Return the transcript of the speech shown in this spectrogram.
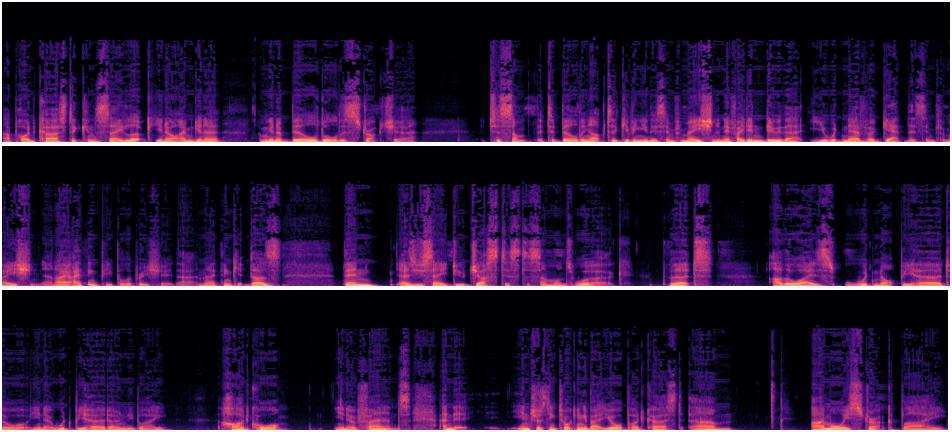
a podcaster can say, look, you know, I'm going to, I'm going to build all this structure to some to building up to giving you this information. And if I didn't do that, you would never get this information. And I, I think people appreciate that. And I think it does then, as you say, do justice to someone's work that otherwise would not be heard or, you know, would be heard only by hardcore, you know, fans. And interesting talking about your podcast. Um, I'm always struck by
